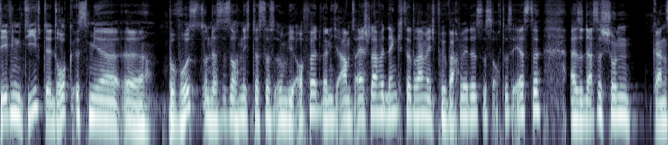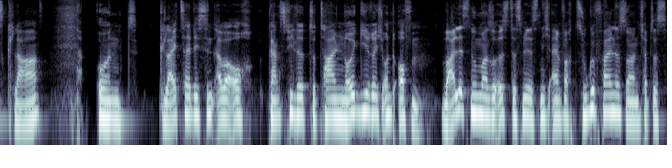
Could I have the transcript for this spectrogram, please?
Definitiv, der Druck ist mir äh, bewusst und das ist auch nicht, dass das irgendwie aufhört. Wenn ich abends einschlafe, denke ich daran, wenn ich früh wach werde, ist das auch das Erste. Also das ist schon ganz klar. Und gleichzeitig sind aber auch ganz viele total neugierig und offen. Weil es nun mal so ist, dass mir das nicht einfach zugefallen ist, sondern ich habe das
